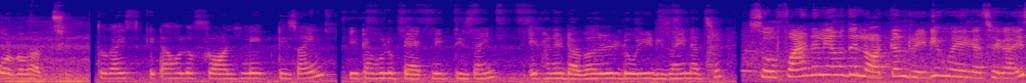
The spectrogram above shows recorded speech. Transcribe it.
করব ভাবছি? তো গাইস এটা হলো ফ্রন্ট নেক ডিজাইন এটা হলো ব্যাক নেক ডিজাইন এখানে ডাবল ডোরি ডিজাইন আছে। সো ফাইনালি আমাদের লটকান রেডি হয়ে গেছে guys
